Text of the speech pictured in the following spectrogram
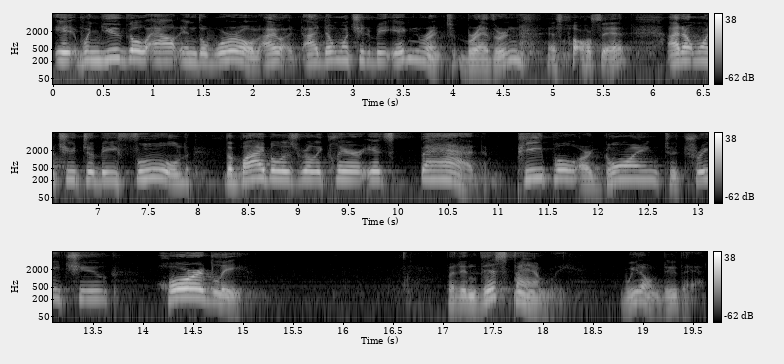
it, when you go out in the world, I, I don't want you to be ignorant, brethren, as Paul said. I don't want you to be fooled. The Bible is really clear. It's bad. People are going to treat you horridly. But in this family, we don't do that.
